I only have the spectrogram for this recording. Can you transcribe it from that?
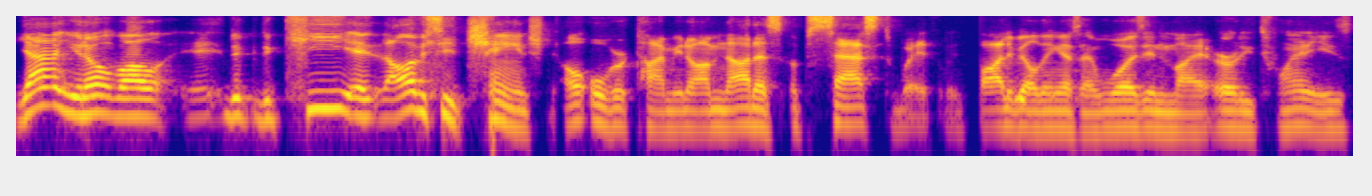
Yeah, you know, well, the, the key it obviously changed over time. You know, I'm not as obsessed with, with bodybuilding as I was in my early 20s.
